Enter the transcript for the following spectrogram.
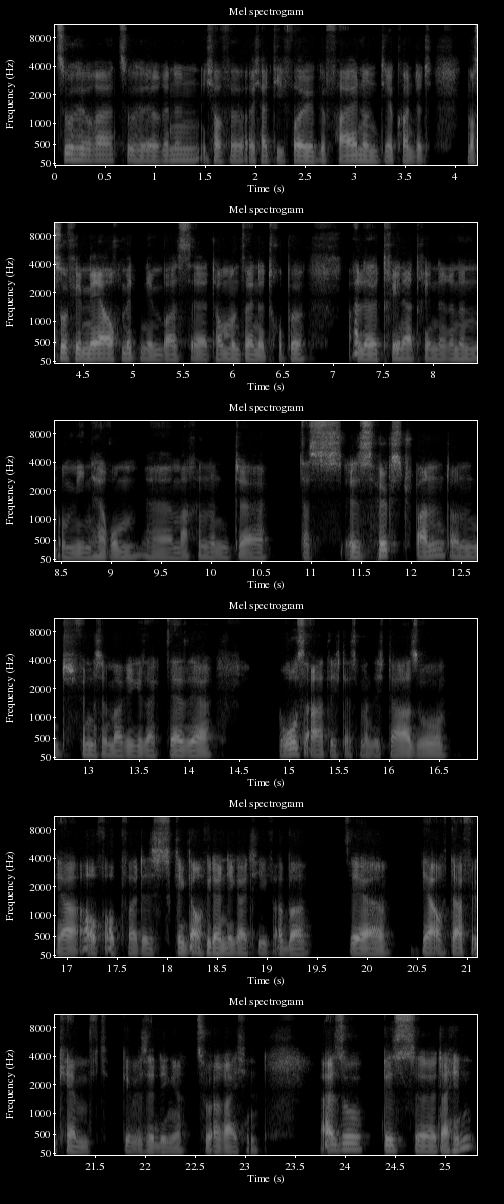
Zuhörer, Zuhörerinnen. Ich hoffe, euch hat die Folge gefallen und ihr konntet noch so viel mehr auch mitnehmen, was äh, Tom und seine Truppe, alle Trainer, Trainerinnen um ihn herum äh, machen. Und äh, das ist höchst spannend und ich finde es immer, wie gesagt, sehr, sehr großartig, dass man sich da so ja, aufopfert. Das klingt auch wieder negativ, aber sehr, ja, auch dafür kämpft, gewisse Dinge zu erreichen. Also bis äh, dahin,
